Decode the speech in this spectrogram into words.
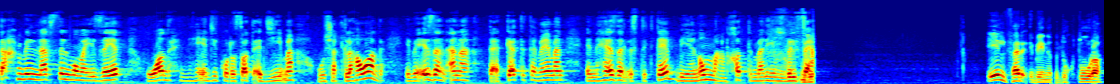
تحمل نفس المميزات واضح إن هي دي كراسات قديمة وشكلها واضح. يبقى إذا أنا تأكدت تماما إن هذا الاستكتاب بينم عن خط مريم بالفعل. إيه الفرق بين الدكتورة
